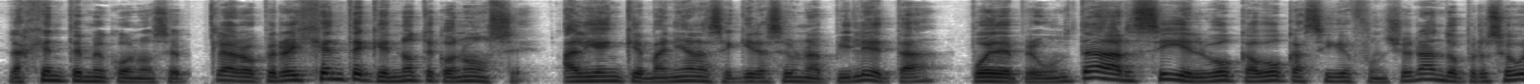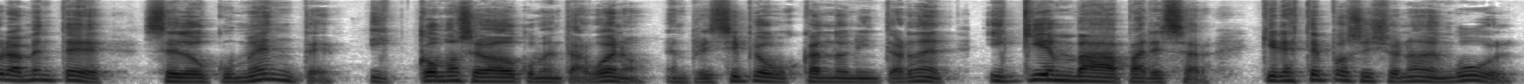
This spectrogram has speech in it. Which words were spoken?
la gente me conoce. Claro, pero hay gente que no te conoce. Alguien que mañana se quiere hacer una pileta puede preguntar, sí, el boca a boca sigue funcionando, pero seguramente se documente. ¿Y cómo se va a documentar? Bueno, en principio buscando en Internet. ¿Y quién va a aparecer? Quien esté posicionado en Google.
